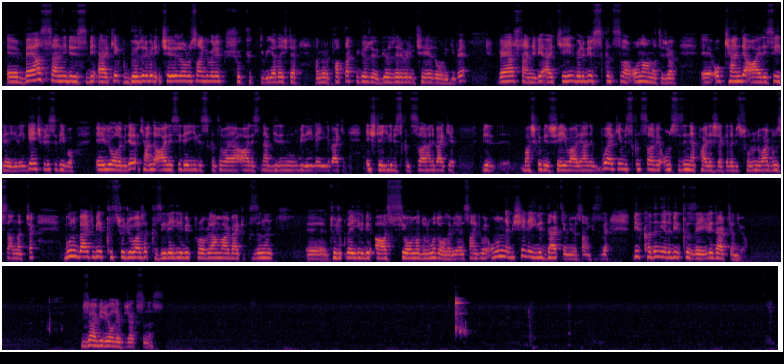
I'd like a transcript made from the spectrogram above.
e, beyaz tenli birisi bir erkek bu gözleri böyle içeriye doğru sanki böyle çökük gibi ya da işte hani böyle patlak bir gözü gözleri böyle içeriye doğru gibi. Beyaz tenli bir erkeğin böyle bir sıkıntısı var onu anlatacak. E, o kendi ailesiyle ilgili. Genç birisi değil bu evli olabilir kendi ailesiyle ilgili sıkıntı veya ailesinden birinin biriyle ilgili belki eşle ilgili bir sıkıntısı var hani belki bir başka bir şey var. Yani bu erkeğin bir sıkıntısı var ve onu sizinle paylaşacak ya da bir sorunu var bunu size anlatacak. Bunu belki bir kız çocuğu varsa kızıyla ilgili bir problem var. Belki kızının e, çocukla ilgili bir asi olma durumu da olabilir. Yani sanki böyle onunla bir şeyle ilgili dert yanıyor sanki size. Bir kadın ya da bir kızla ilgili dert yanıyor. Güzel bir yol yapacaksınız.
